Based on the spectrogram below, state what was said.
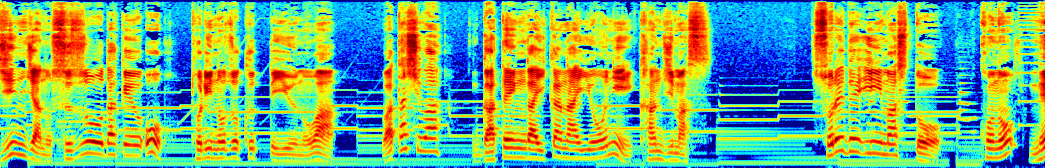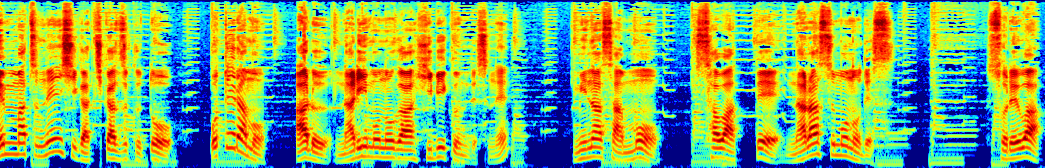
神社の鈴尾だけを取り除くっていうのは私は合点がいかないように感じます。それで言いますとこの年末年始が近づくとお寺もある鳴り物が響くんですね。皆さんも触って鳴らすものです。それは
